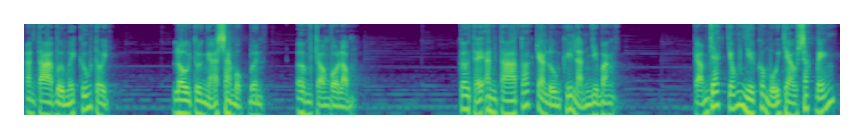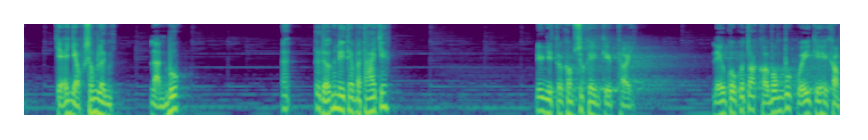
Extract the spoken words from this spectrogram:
Anh ta vừa mới cứu tôi Lôi tôi ngã sang một bên Ôm trọn vào lòng. Cơ thể anh ta toát ra luồng khí lạnh như băng. Cảm giác giống như có mũi dao sắc bén Chẻ dọc sống lưng Lạnh buốt. À, Tôi tưởng anh đi theo bà ta chứ. Nếu như tôi không xuất hiện kịp thời Liệu cô có thoát khỏi bóng bút quỷ kia hay không?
